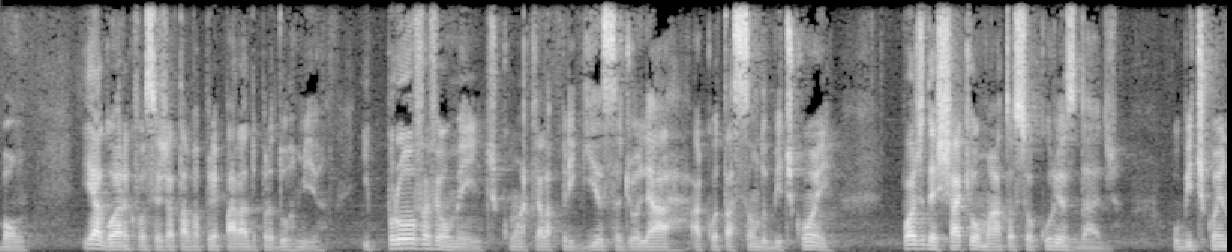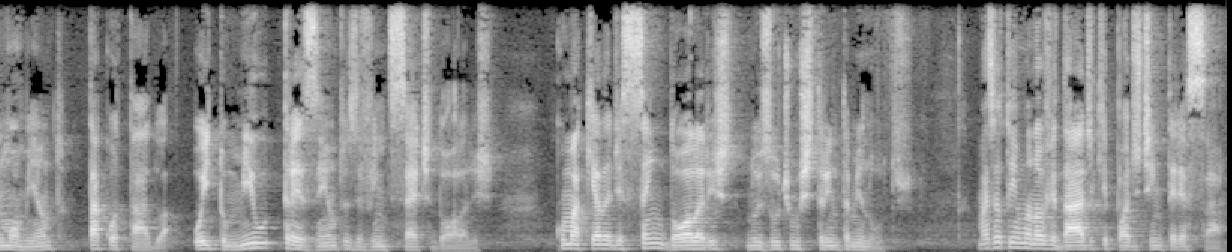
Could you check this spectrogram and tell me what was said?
Bom, e agora que você já estava preparado para dormir e provavelmente com aquela preguiça de olhar a cotação do Bitcoin, pode deixar que eu mato a sua curiosidade. O Bitcoin no momento está cotado a 8.327 dólares, com uma queda de 100 dólares nos últimos 30 minutos. Mas eu tenho uma novidade que pode te interessar.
